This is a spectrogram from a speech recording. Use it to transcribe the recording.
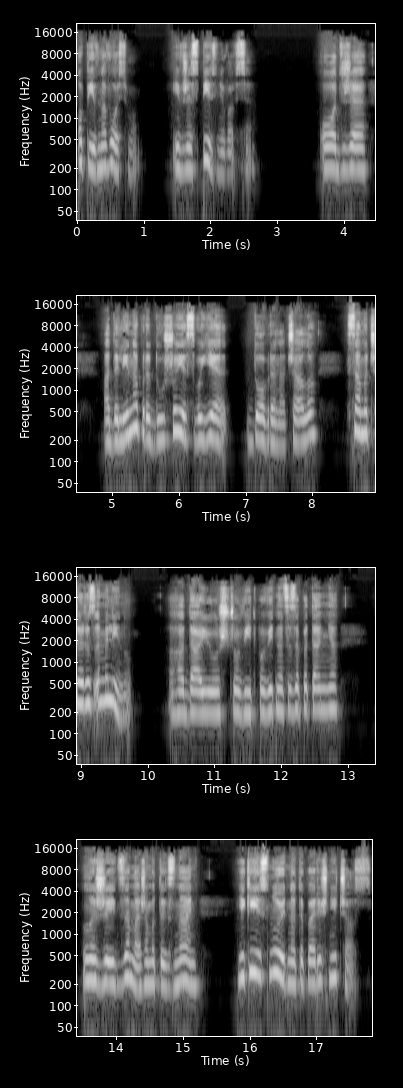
о пів на восьму, і вже спізнювався. Отже, Аделіна придушує своє добре начало саме через Емеліну. Гадаю, що відповідь на це запитання лежить за межами тих знань, які існують на теперішній час.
